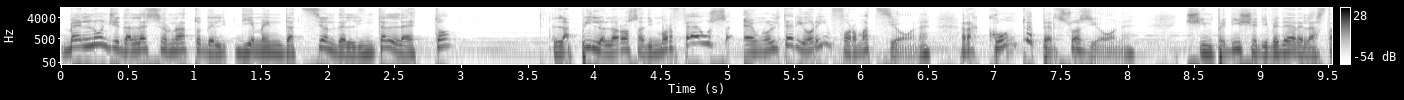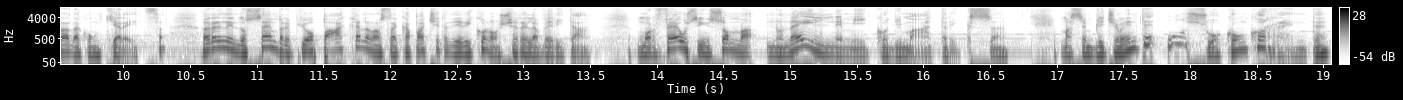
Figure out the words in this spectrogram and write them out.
Ben lungi dall'essere un atto di emendazione dell'intelletto, la pillola rossa di Morpheus è un'ulteriore informazione, racconto e persuasione. Ci impedisce di vedere la strada con chiarezza, rendendo sempre più opaca la nostra capacità di riconoscere la verità. Morpheus, insomma, non è il nemico di Matrix, ma semplicemente un suo concorrente.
